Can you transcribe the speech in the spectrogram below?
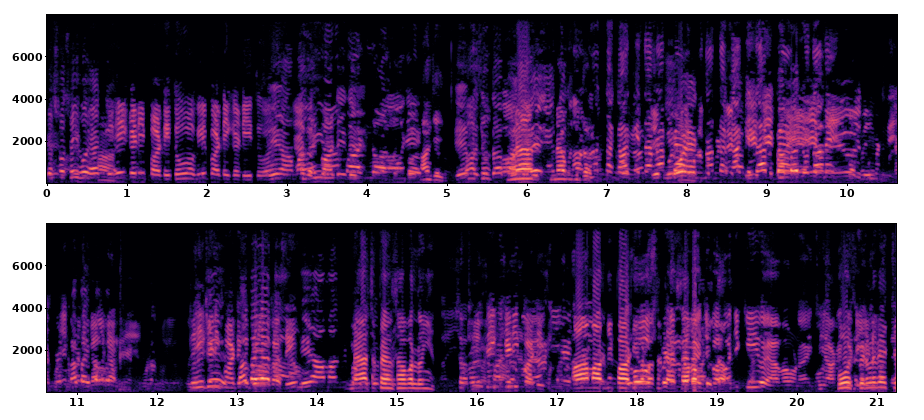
ਦੱਸੋ ਸਹੀ ਹੋਇਆ ਹਾਂ। ਤੁਸੀਂ ਕਿਹੜੀ ਪਾਰਟੀ ਤੋਂ ਹੋ? ਅਗਲੀ ਪਾਰਟੀ ਕਿਹੜੀ ਤੋਂ ਹੈ? ਇਹ ਆਮ ਆਦਮੀ ਪਾਰਟੀ ਦੇ ਹਾਂਜੀ। ਇਹ ਮੌਜੂਦਾ ਮੈਂ ਮੈਂ ਮੌਜੂਦਾ ਧੱਕਾ ਕੀਤਾ ਨਾ ਭੈਣ ਨਾਲ ਧੱਕਾ ਕੀਤਾ ਬਾਬਾ ਜੋਧਾ ਨੇ ਗੱਲ ਕਰਦੇ ਹਾਂ। ਤੁਸੀਂ ਕਿਹੜੀ ਪਾਰਟੀ ਤੋਂ ਬਾਬਾ ਬਿਲੋਂਗ ਜੀ, ਕਰਦੇ ਹੋ ਇਹ ਆਮ ਆਦਮੀ ਮੈਂ ਸਰਪੰਚ ਸਾਹਿਬ ਵੱਲੋਂ ਹੀ ਆ ਤੁਸੀਂ ਕਿਹੜੀ ਪਾਰਟੀ ਤੋਂ? ਆਮ ਆਦਮੀ ਪਾਰਟੀ ਵੱਲੋਂ ਸਰਪੰਚ ਸਾਹਿਬ ਬਾਬਾ ਜੀ ਕੀ ਹੋਇਆ ਵਾ ਹੁਣ? ਇੱਥੇ ਆ ਕੇ ਹਸਪੀਟਲ ਵਿੱਚ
